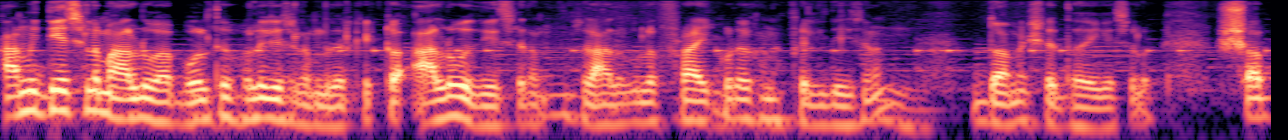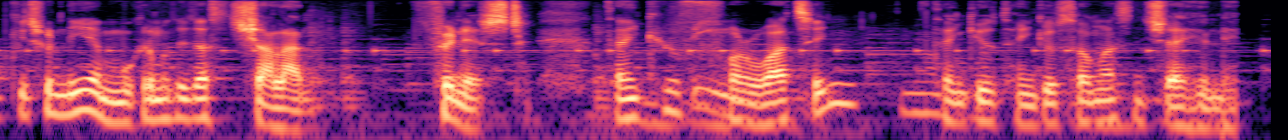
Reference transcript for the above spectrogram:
আমি দিয়েছিলাম আলু, আর বলতে ভুলে গেছিলাম ওদেরকে একটু আলুও দিয়েছিলাম। আলুগুলো ফ্রাই করে ওখানে ফেলে দিয়েছিলাম, দমে সেদ্ধ হয়ে গেছিল। সব কিছু নিয়ে মুখের মধ্যে জাস্ট চালান। finished. Thank you for watching. Thank you thank you so much jai hind.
